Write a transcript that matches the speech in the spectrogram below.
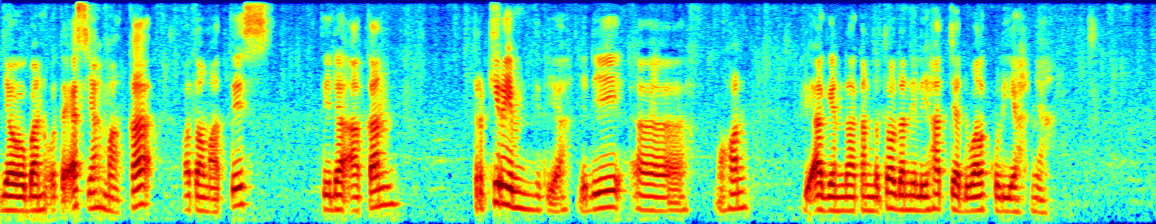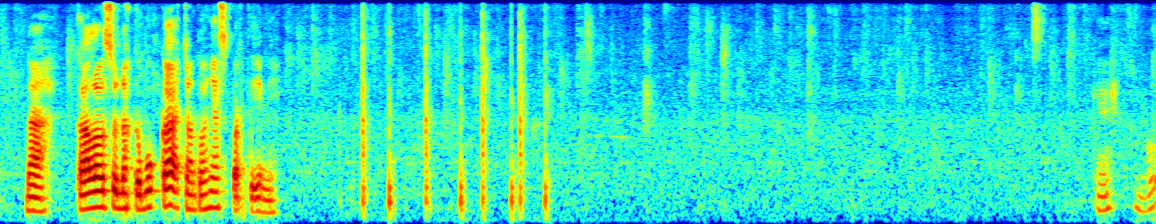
jawaban UTS ya, maka otomatis tidak akan terkirim gitu ya. Jadi eh, mohon diagendakan betul dan dilihat jadwal kuliahnya. Nah, kalau sudah kebuka, contohnya seperti ini. Oke, tunggu.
